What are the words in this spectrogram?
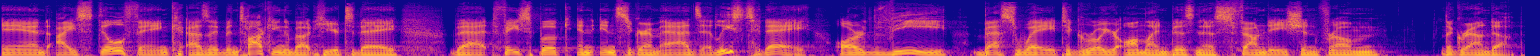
And I still think, as I've been talking about here today, that Facebook and Instagram ads, at least today, are the best way to grow your online business foundation from the ground up.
